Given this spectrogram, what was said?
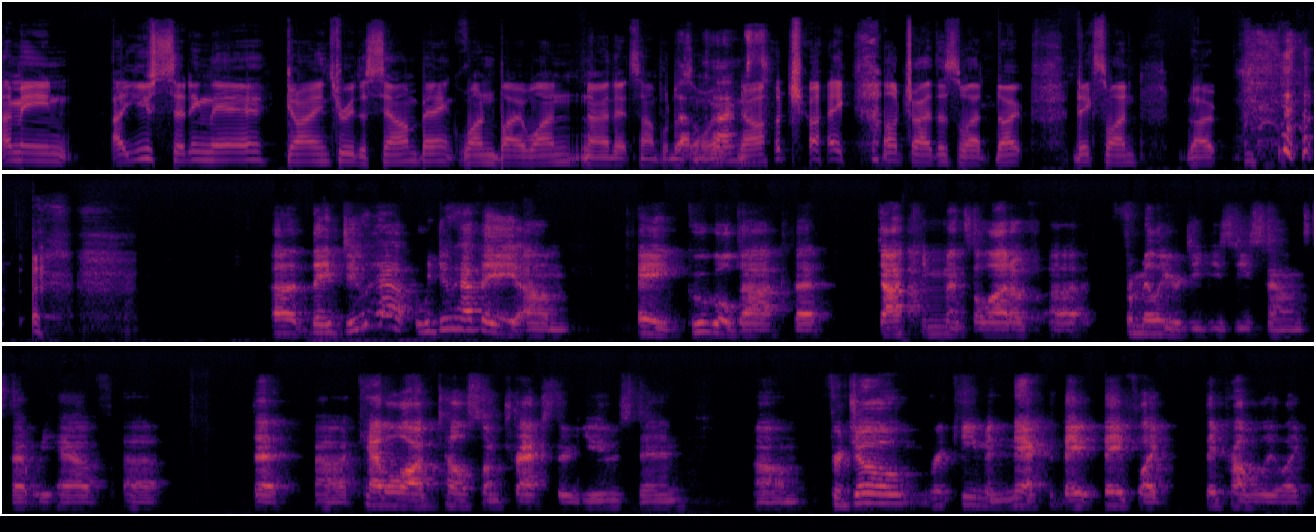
I mean, are you sitting there going through the sound bank one by one? No, that sample doesn't work. No, I'll try. I'll try this one. Nope. Next one. Nope. Uh, they do have we do have a um, a Google Doc that documents a lot of uh, familiar DBZ sounds that we have uh, that uh, catalog tells some tracks they're used in. Um, for Joe, Rakeem, and Nick, they they've like they probably like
